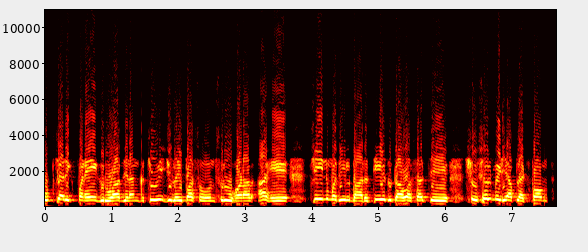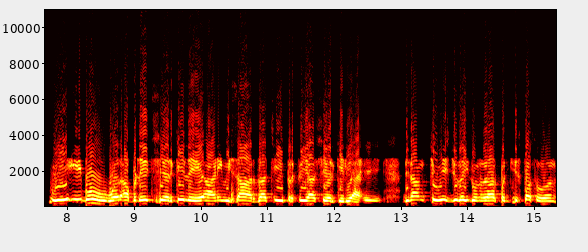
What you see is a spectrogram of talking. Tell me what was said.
औपचारिकपणे गुरुवार दिनांक चोवीस जुलै पासून सुरू होणार आहे. चीन मधील भारतीय दूतावासाचे सोशल मीडिया प्लॅटफॉर्म वेईबो वर अपडेट शेअर केले आणि व्हिसा अर्जाची प्रक्रिया शेअर केली आहे. दिनांक चोवीस जुलै दोन हजार पंचवीसपासून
